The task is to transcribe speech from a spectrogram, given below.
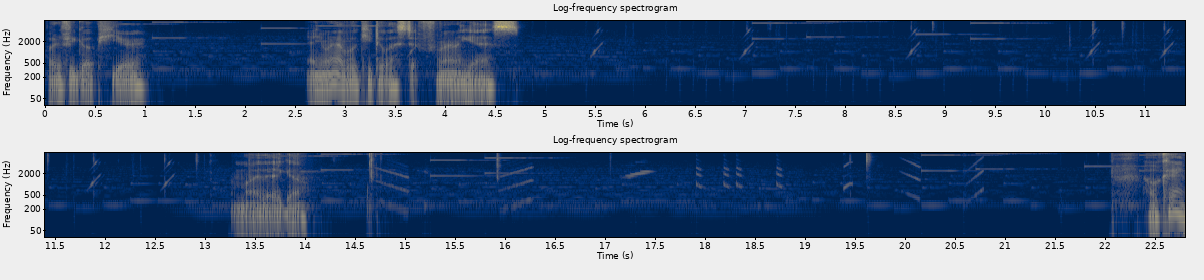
But if you go up here, and you want to have Lakilester it front, I guess. Oh my, there you go. Okay.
